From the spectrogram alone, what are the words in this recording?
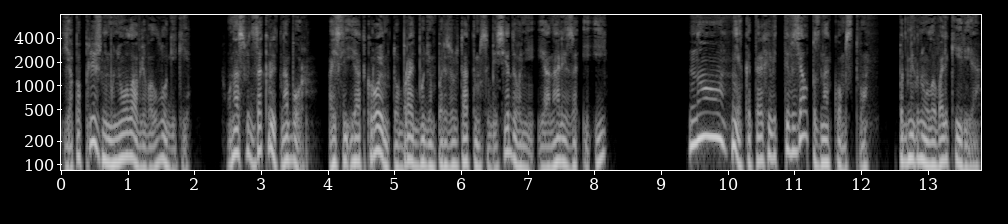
Я по-прежнему не улавливал логики. У нас ведь закрыт набор, а если и откроем, то брать будем по результатам собеседований и анализа ИИ. «Ну, некоторых ведь ты взял по знакомству», — подмигнула Валькирия.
